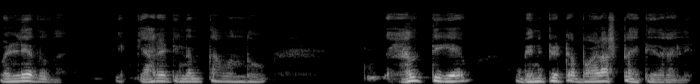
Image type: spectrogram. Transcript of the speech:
ಒಳ್ಳೆಯದದ ಕ್ಯಾರೆಟಿನಂಥ ಒಂದು ಹೆಲ್ತಿಗೆ ಬೆನಿಫಿಟ್ ಭಾಳಷ್ಟು ಐತಿ ಇದರಲ್ಲಿ.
